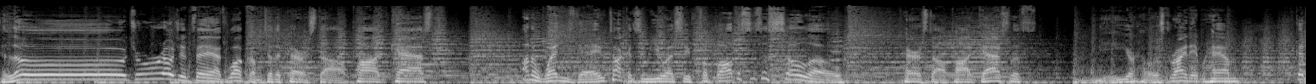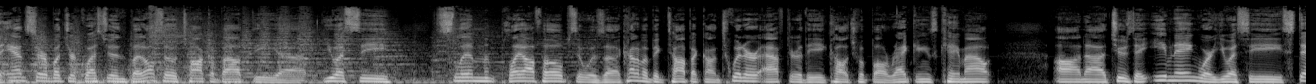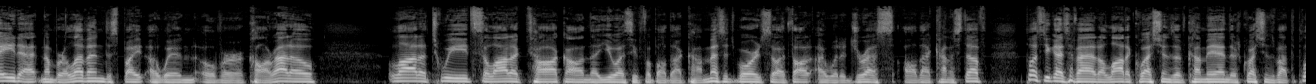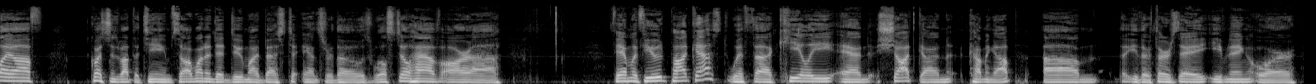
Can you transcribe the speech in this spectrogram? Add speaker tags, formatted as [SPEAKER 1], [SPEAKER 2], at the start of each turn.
[SPEAKER 1] Hello, Trojan fans. Welcome to the Peristyle Podcast. On a Wednesday, we're talking some USC football. This is a solo Peristyle Podcast with me, your host, Ryan Abraham. Going to answer a bunch of your questions, but also talk about the uh, USC slim playoff hopes. It was uh, kind of a big topic on Twitter after the college football rankings came out on uh, Tuesday evening, where USC stayed at number 11 despite a win over Colorado a lot of tweets, a lot of talk on the USCFootball.com message board. So I thought I would address all that kind of stuff. Plus, you guys have had a lot of questions have come in. There's questions about the playoff, questions about the team. So I wanted to do my best to answer those. We'll still have our uh, Family Feud podcast with uh, Keely and Shotgun coming up um, either Thursday evening or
